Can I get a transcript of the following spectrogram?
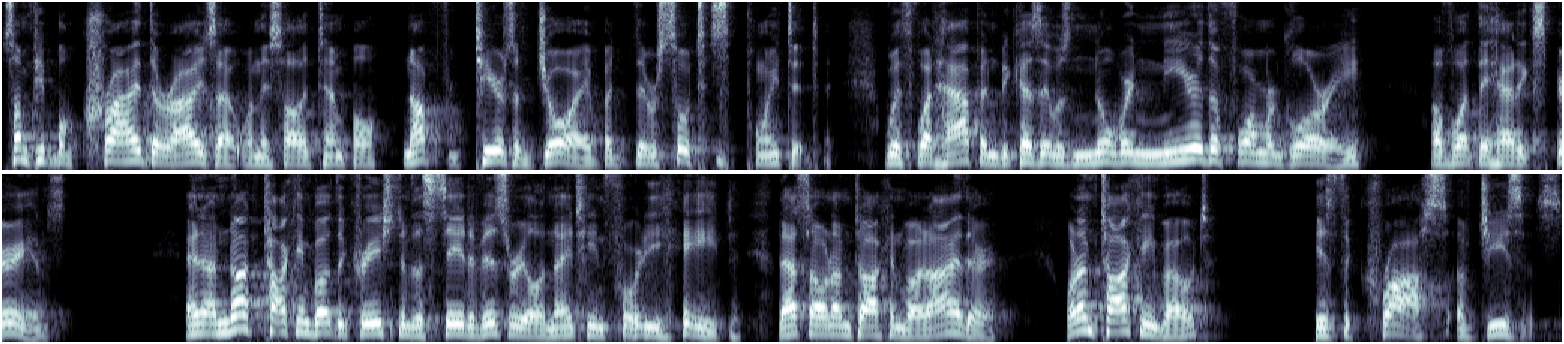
Some people cried their eyes out when they saw the temple, not for tears of joy, but they were so disappointed with what happened because it was nowhere near the former glory of what they had experienced. And I'm not talking about the creation of the state of Israel in 1948. That's not what I'm talking about either. What I'm talking about is the cross of Jesus.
